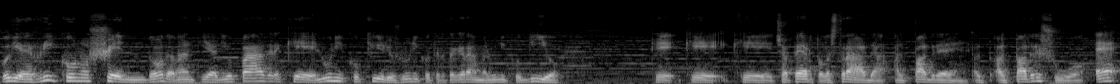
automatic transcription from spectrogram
Vuol dire riconoscendo davanti a Dio Padre che l'unico Kyrios, l'unico tetagramma, l'unico Dio che, che, che, ci ha aperto la strada al padre, al, al padre suo è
